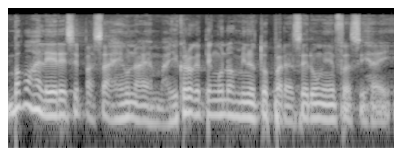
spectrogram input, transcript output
Vamos a leer ese pasaje una vez más. Yo creo que tengo unos minutos para hacer un énfasis ahí.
